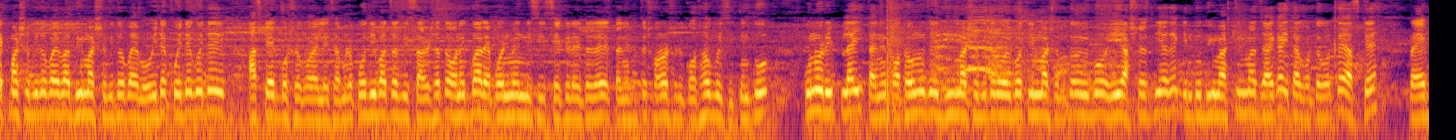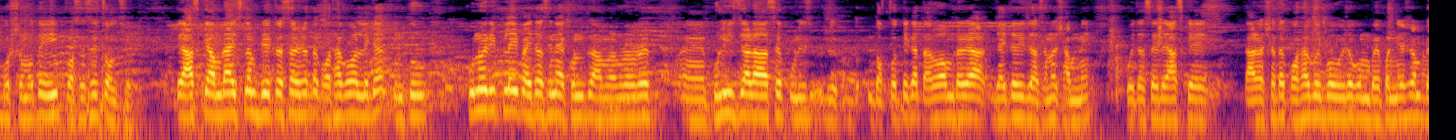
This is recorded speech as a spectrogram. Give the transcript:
এক মাসের ভিতর পাইবা, দুই মাসের ভিতর পাইবা। ওইটা কইতে কইতে আজকে এক বছর করাইলেছে আমরা প্রদীপ আচার্য স্যারের সাথে অনেকবার অ্যাপয়েন্টমেন্ট নিছি সেক্রেটারিতে, তাদের সাথে সরাসরি কথাও কইছি। কিন্তু কোনো রিপ্লাই তাদের কথা অনুযায়ী দুই মাসের ভিতরে হইব, তিন মাসের ভিতরে হইব, এই আশ্বাস দিয়ে দেয় কিন্তু দুই মাস, তিন মাস জায়গায় এটা করতে করতে আজকে প্রায় এক বছর মতো এই প্রসেসে চলছে। তো আজকে আমরা ইসলাম ডিরেক্টর স্যারের সাথে কথা বলার লেগে। কিন্তু কোনো রিপ্লাই পাইতেছি না। এখন আমরা পুলিশ যারা আছে, পুলিশ দপ্তর থেকে তারাও আমরা যাইতে দিতে আছে না সামনে। কইতাছে যে আজকে তার সাথে কথা কইব ওই রকম ব্যাপার নিয়ে আমরা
